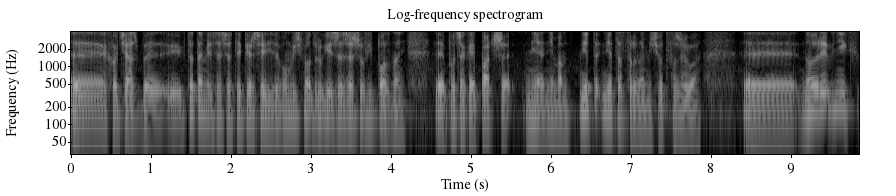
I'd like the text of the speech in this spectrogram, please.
E, chociażby. Kto tam jest jeszcze w tej pierwszej lidze? Bo mówiliśmy o drugiej, że Rzeszów i Poznań. E, poczekaj, patrzę. Nie, nie mam. Nie, nie ta strona mi się otworzyła. E, no, Rybnik.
